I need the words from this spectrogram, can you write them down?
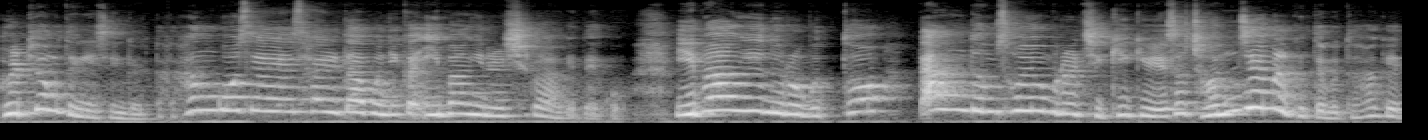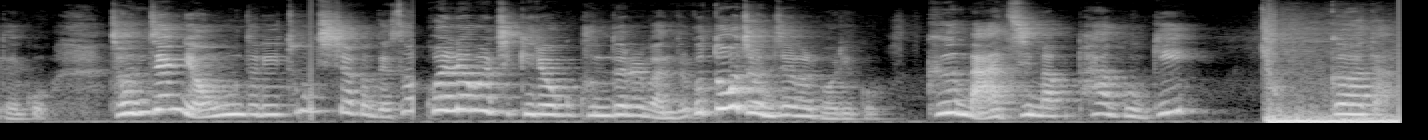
불평등이 생겼다. 한 곳에 살다 보니까 이방인을 싫어하게 되고 이방인으로부터 땅등 소유물을 지키기 위해서 전쟁을 그때부터 하게 되고 전쟁 영웅들이 통치자가 돼서 권력을 지키려고 군대를 만들고 또 전쟁을 벌이고 그 마지막 파국이 국가다.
